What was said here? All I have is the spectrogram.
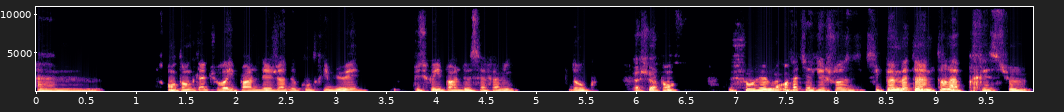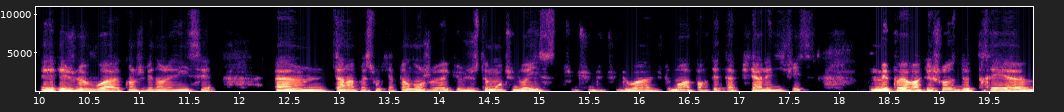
en tant que tel, tu vois, il parle déjà de contribuer, puisqu'il parle de sa famille. Donc, je pense, changer le monde. En fait, il y a quelque chose qui peut mettre en même temps la pression, et, et je le vois quand je vais dans les lycées euh, tu as l'impression qu'il y a plein d'enjeux et que justement tu dois, tu, tu, dois justement apporter ta pierre à l'édifice. Mais il peut y avoir quelque chose de très. Euh,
